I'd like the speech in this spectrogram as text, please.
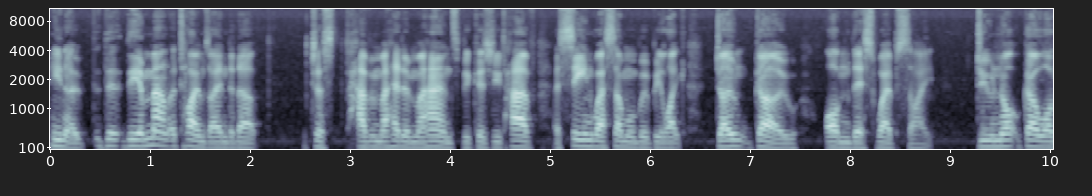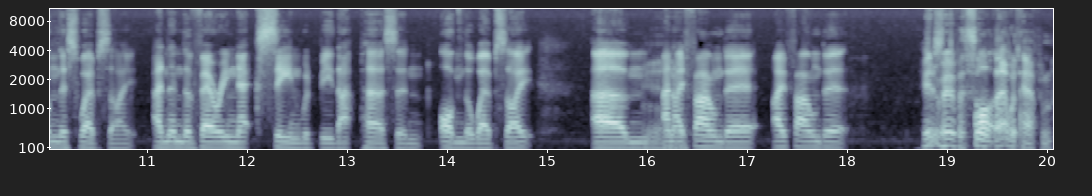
you know, the the amount of times I ended up just having my head in my hands because you'd have a scene where someone would be like, "Don't go on this website. Do not go on this website." And then the very next scene would be that person on the website. Um, And I found it. I found it Who'd have ever thought that would happen?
